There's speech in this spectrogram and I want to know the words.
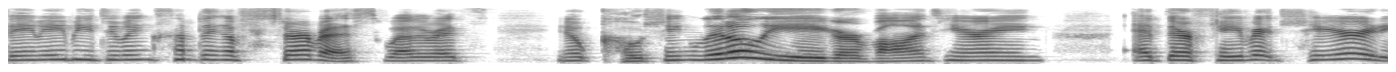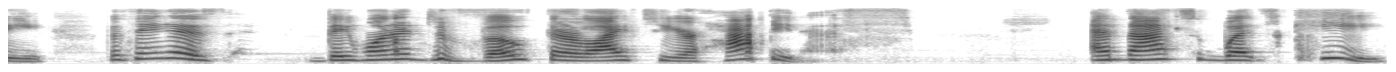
they may be doing something of service, whether it's, you know, coaching Little League or volunteering at their favorite charity. The thing is, they want to devote their life to your happiness. And that's what's key.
